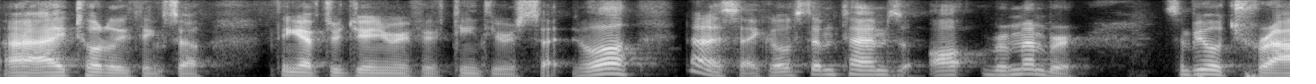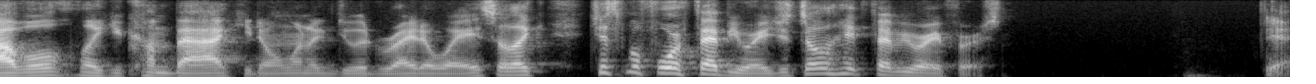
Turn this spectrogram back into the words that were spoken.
I, I totally think so. I think after January fifteenth, you're a well, not a psycho. Sometimes, all, remember, some people travel. Like you come back, you don't want to do it right away. So like just before February, just don't hit February first. Yeah,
